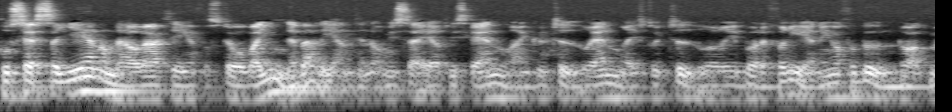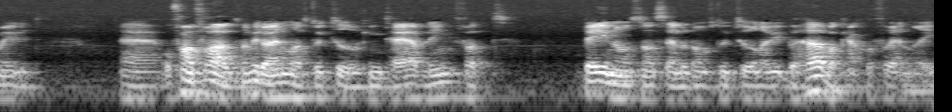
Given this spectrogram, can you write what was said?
processa igenom det här och verkligen förstå vad innebär det egentligen om vi säger att vi ska ändra en kultur, ändra i strukturer i både förening och förbund och allt möjligt. Eh, och framförallt när vi då ändrar strukturer kring tävling för att det är ju någonstans ändå de strukturerna vi behöver kanske förändra i.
